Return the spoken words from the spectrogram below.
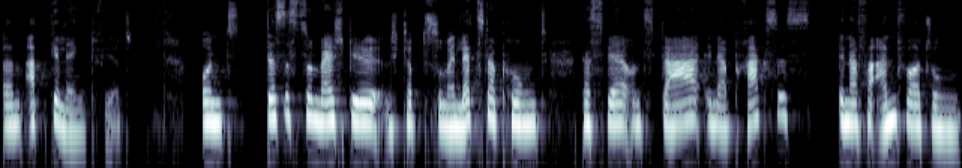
ähm, abgelenkt wird. Und das ist zum Beispiel, ich glaube, das ist so mein letzter Punkt, dass wir uns da in der Praxis in der Verantwortung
